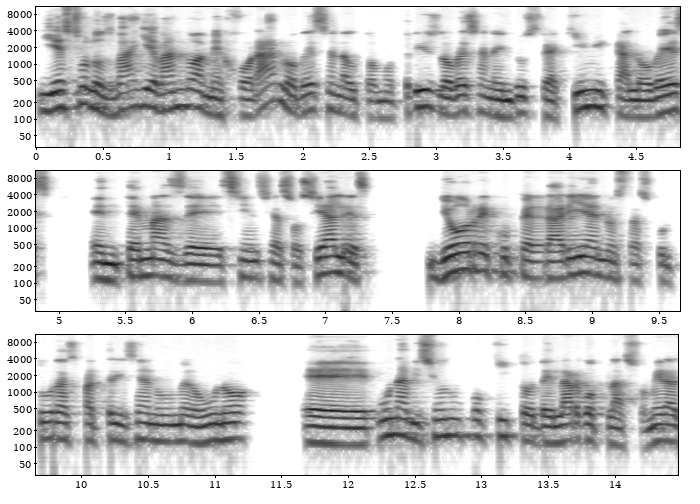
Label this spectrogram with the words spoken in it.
y eso los va llevando a mejorar. Lo ves en la automotriz, lo ves en la industria química, lo ves en temas de ciencias sociales. Yo recuperaría en nuestras culturas, Patricia, número uno, eh, una visión un poquito de largo plazo. Mira,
